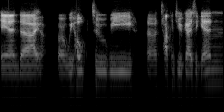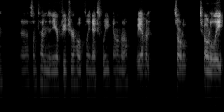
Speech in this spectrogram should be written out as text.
and uh, uh we hope to be uh, talking to you guys again uh, sometime in the near future. Hopefully next week. I don't know. We haven't sort of totally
